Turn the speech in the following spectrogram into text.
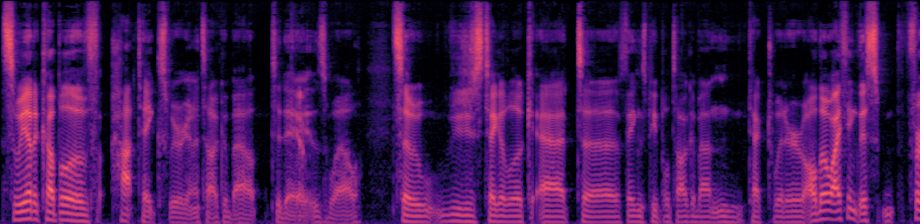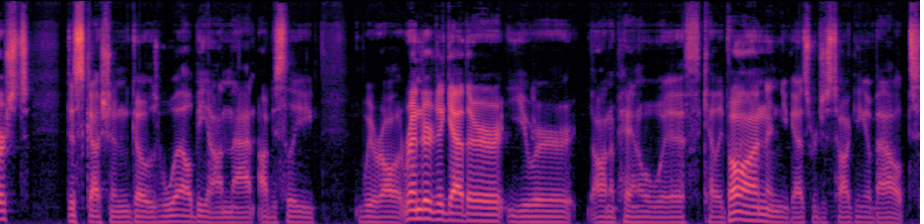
So we had a couple of hot takes we were going to talk about today yep. as well. So we just take a look at uh, things people talk about in tech Twitter. Although I think this first discussion goes well beyond that. Obviously, we were all at Render together. You were on a panel with Kelly Vaughn, and you guys were just talking about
